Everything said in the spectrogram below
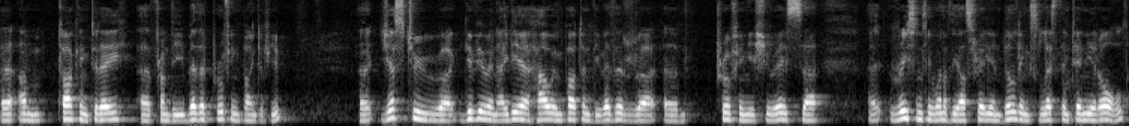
I'm talking today from the weatherproofing point of view. just to give you an idea how important the weather um, issue is, uh, recently, one of the Australian buildings, less than 10 year old,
